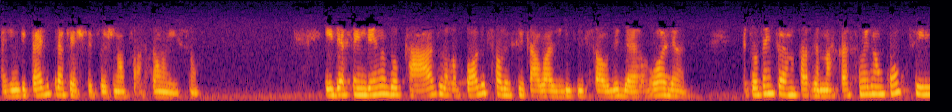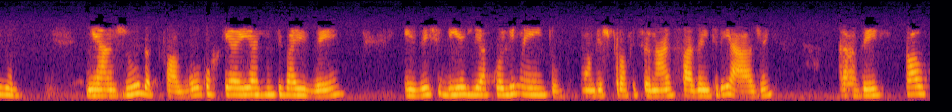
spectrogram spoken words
A gente pede para que as pessoas não façam isso. E dependendo do caso, ela pode solicitar o agente de saúde dela. Olha, eu estou tentando fazer marcação e não consigo. Me ajuda, por favor, porque aí a gente vai ver. Existem dias de acolhimento, onde os profissionais fazem triagem para ver qual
